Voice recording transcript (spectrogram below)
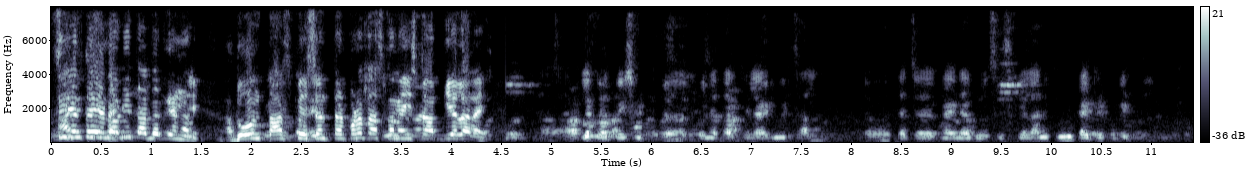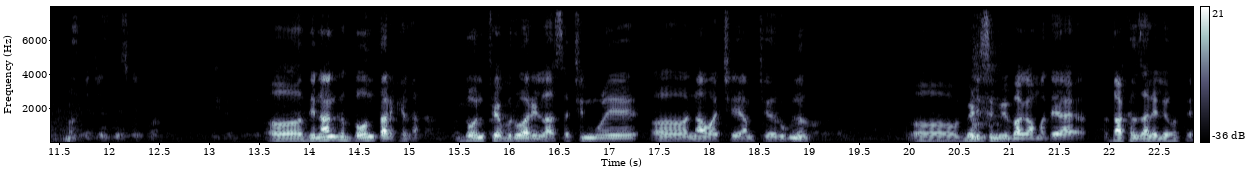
सिरियस पेशंट body ताब्यात घेणार. नाही. दोन तास पेशंट तडपडत असताना स्टाफ गेला नाही. आपल्याकडे पेशंट कोण्या तारखेला ऍडमिट झाला. अ, त्याचं काय डायग्नोसिस केलं आणि तुम्ही काय ट्रीटमेंट केली. अ, दिनांक दोन तारखेला दोन फेब्रुवारीला सचिन मुळे अ, नावाचे आमचे रुग्ण मेडिसिन विभागामध्ये दाखल झालेले होते.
